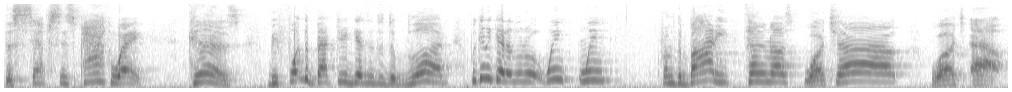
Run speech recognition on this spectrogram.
the sepsis pathway. Because before the bacteria gets into the blood, we're going to get a little wink, wink from the body telling us, watch out, watch out.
